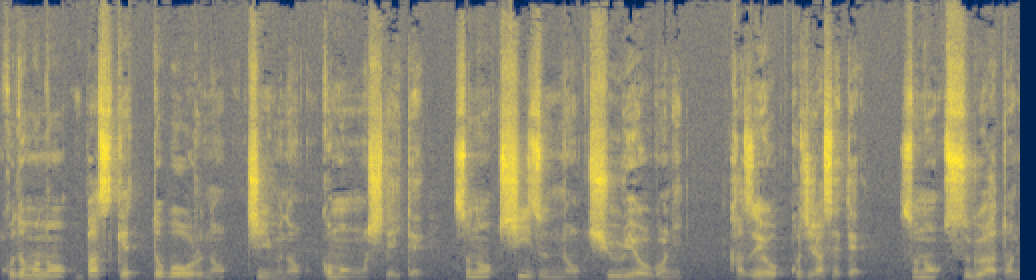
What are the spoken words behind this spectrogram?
子供のバスケットボールのチームの顧問をしていてそのシーズンの終了後に風邪をこじらせてそのすぐ後に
